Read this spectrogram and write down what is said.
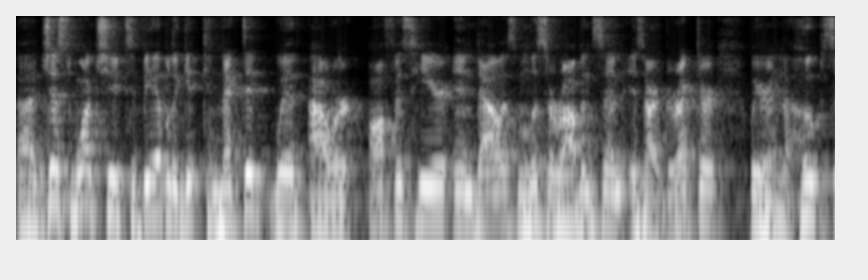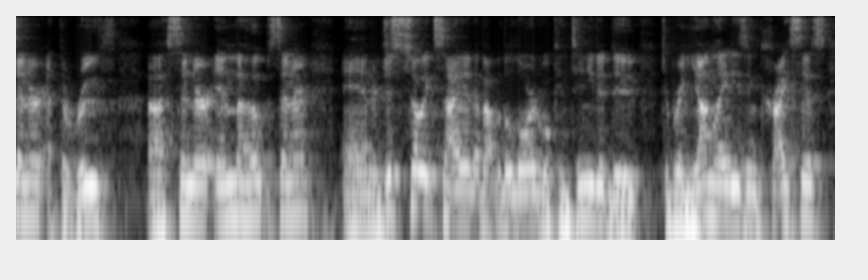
uh, just want you to be able to get connected with our office here in Dallas. Melissa Robinson is our director. We are in the Hope Center at the Ruth uh, Center in the Hope Center, and are just so excited about what the Lord will continue to do to bring young ladies in crisis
